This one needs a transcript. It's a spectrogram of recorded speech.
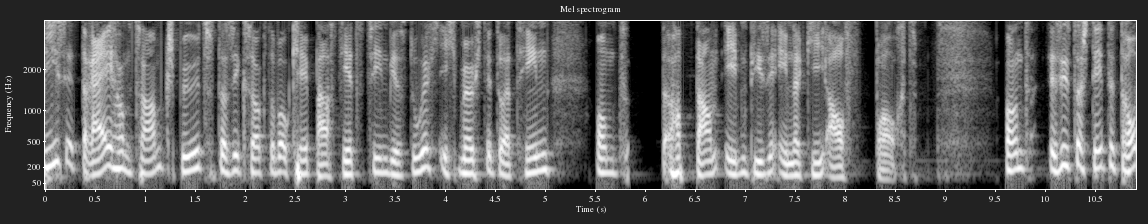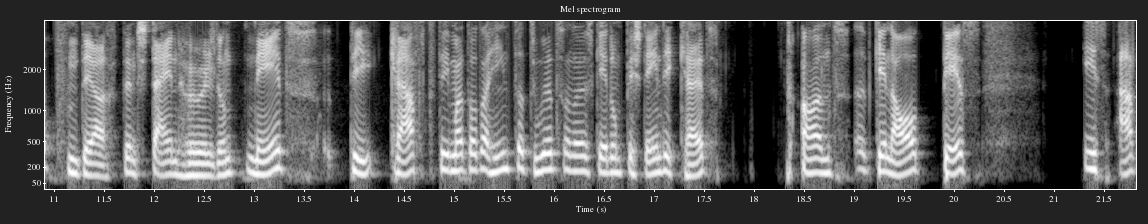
diese drei haben zusammengespielt, dass ich gesagt habe, okay, passt, jetzt ziehen wir es durch, ich möchte dorthin und habe dann eben diese Energie aufgebraucht. Und es ist der stete Tropfen, der den Stein höhlt und nicht die Kraft, die man da dahinter tut, sondern es geht um Beständigkeit. Und genau das ist auch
